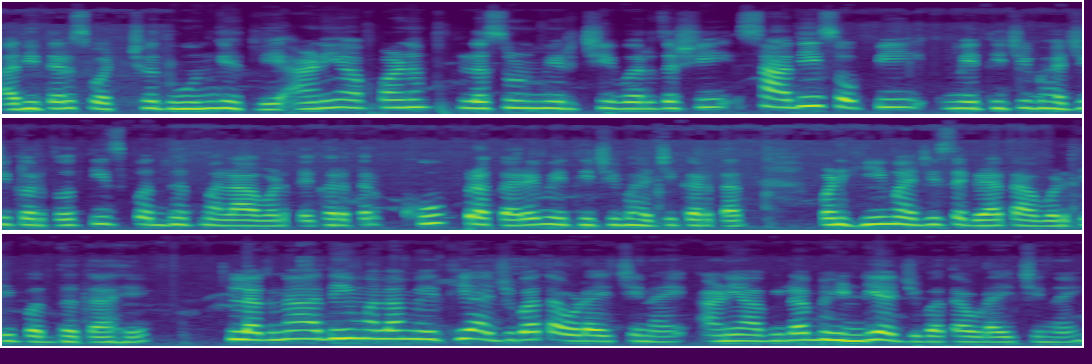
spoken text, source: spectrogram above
आधी तर स्वच्छ धुवून घेतली आणि आपण लसूण मिरचीवर जशी साधी सोपी मेथीची भाजी करतो तीच पद्धत मला आवडते. खरं तर खूप प्रकारे मेथीची भाजी करतात पण ही माझी सगळ्यात आवडती पद्धत आहे. लग्नाआधी मला मेथी अजिबात आवडायची नाही आणि आवीला भेंडी अजिबात आवडायची नाही.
